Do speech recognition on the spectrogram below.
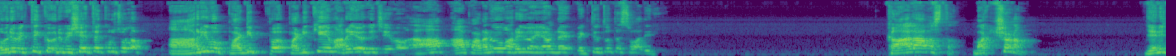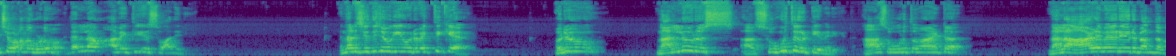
ഒരു വ്യക്തിക്ക് ഒരു വിഷയത്തെക്കുറിച്ചുള്ള അറിവ് പഠിപ്പ് പഠിക്കുകയും അറിയുകയൊക്കെ ചെയ്യുമ്പോൾ ആ ആ പഠനവും അറിവും അയാളുടെ വ്യക്തിത്വത്തെ സ്വാധീനിക്കും. കാലാവസ്ഥ ഭക്ഷണം ജനിച്ചു വളർന്ന കുടുംബം ഇതെല്ലാം ആ വ്യക്തിയെ സ്വാധീനിക്കും. എന്നാൽ ചിന്തിച്ചു നോക്കി ഒരു വ്യക്തിക്ക് ഒരു നല്ലൊരു സുഹൃത്ത് കിട്ടിയെന്നിരിക്കട്ടെ. ആ സുഹൃത്തുമായിട്ട് നല്ല ആഴമേറിയ ഒരു ബന്ധം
